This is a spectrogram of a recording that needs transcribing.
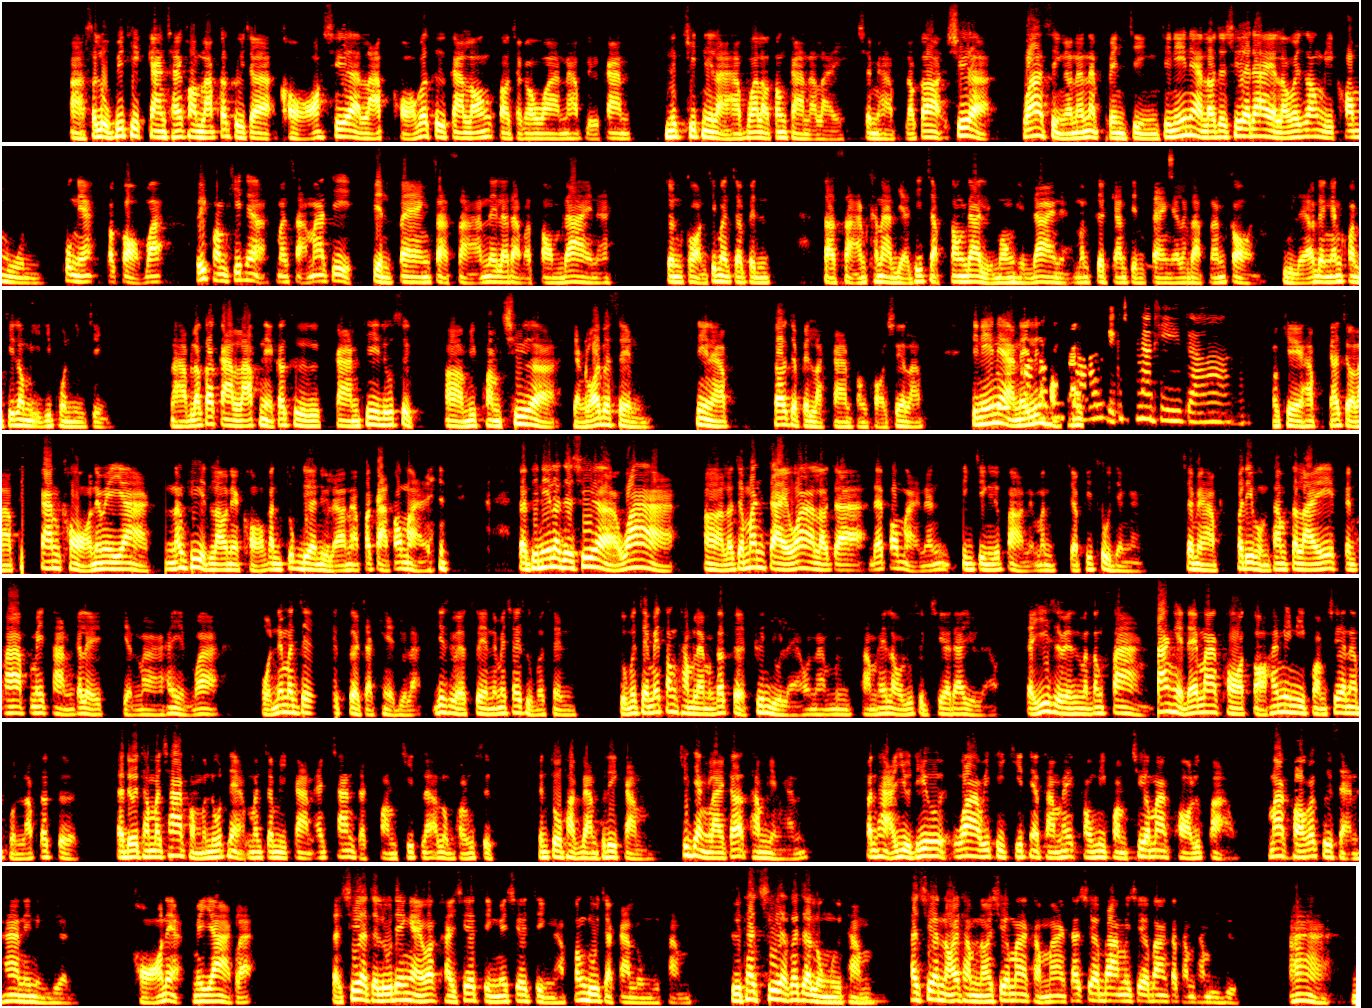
สรุปวิธีการใช้ความลับก็คือจะขอเชื่อรับขอก็คือการร้องต่อจักรวาลนะครับ หรือการนึกคิดนี่แหละครับว่าเราต้องการอะไรใช่ไหมครับ แล้วก็เชื่อว่าสิ่งเหล่านั้นนะเป็นจริง ทีนี้เนี่ยเราจะเชื่อได้เราก็ต้องมีข้อมูล พวกนี้ประกอบว่าเฮ้ยความคิดเนี่ยมันสามารถที่เปลี่ยนแปลงสสารในระดับอะตอมได้นะ จนก่อนที่มันจะเป็นสสารขนาดใหญ่ที่จับต้องได้หรือมองเห็นได้เนี่ยมันเกิดการเปลี่ยนแปลงในระดับนั้นก่อนอยู่แล้ว ดังนั้นความคิดเรามีอิทธิพลจริง นะครับแล้วก็การรับเนี่ยก็คือการที่รู้สึกมีความเชื่ออย่างร้อยเปอร์เซ็นนี่นะครับ ก็จะเป็นหลักการของขอเชื่อรับ ทีนี้เนี่ยในเรื่องของการอีกนาทีจ้าโอเคครับการจดรับการขอเนี่ยไม่ยาก นักธุรกิจเราเนี่ยขอกันทุกเดือนอยู่แล้วนะประกาศเป้าหมาย แต่ทีนี้เราจะเชื่อว่าเออเราจะมั่นใจว่าเราจะได้เป้าหมายนั้นจริง ๆ หรือเปล่าเนี่ยมันจะพิสูจน์ยังไง ใช่ไหมครับพอดีผมทำสไลด์เป็นภาพไม่ทันก็เลยเขียนมาให้เห็นว่า ผลเนี่ยมันจะเกิดจากเหตุอยู่แล้วยี่สิบเปอร์เซ็นต์ไม่ใช่ศูนย์เปอร์เซ็นต์ศูนย์เปอร์เซ็นต์ไม่ต้องทำอะไรมันก็เกิดขึ้นอยู่แล้วนะมันทำให้เรารู้สึกเชื่อได้อยู่แล้ว แต่ยี่สิบเปอร์เซ็นต์มันต้องสร้าง สร้างเหตุได้มากพอต่อให้ไม่มีความเชื่อนะผลลัพธ์ก็เกิด แต่โดยธรรมชาติของมนุษย์เนี่ยมันจะมีการแอคชั่นจากความคิดและอารมณ์ความรู้สึก เป็นตัวผลักดันพฤติกรรม คิดอย่างไรก็ทำอย่างนั้น ปัญหาอยู่ที่ว่าวิธีคิดเนี่ยทำให้เขามีความเชื่อมากพอหรือเปล่า มากพอก็คือแสนห้าในหนึ่งเดือน ขอเนี่ยไม่ยากแล้ว แต่เชื่อจะรู้ได้ไงว่าใครเชื่อจริงไม่เชื่อจริงนะครับ ต้องดูจากการลงมือทำคือถ้าเชื่อก็จะลงมือทำถ้าเชื่อน้อยทำน้อยเชื่อมากทำมาก ถ้าเชื่อบ้างไม่เชื่อบ้างก็ทำทำหยุดหยุดอ่า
